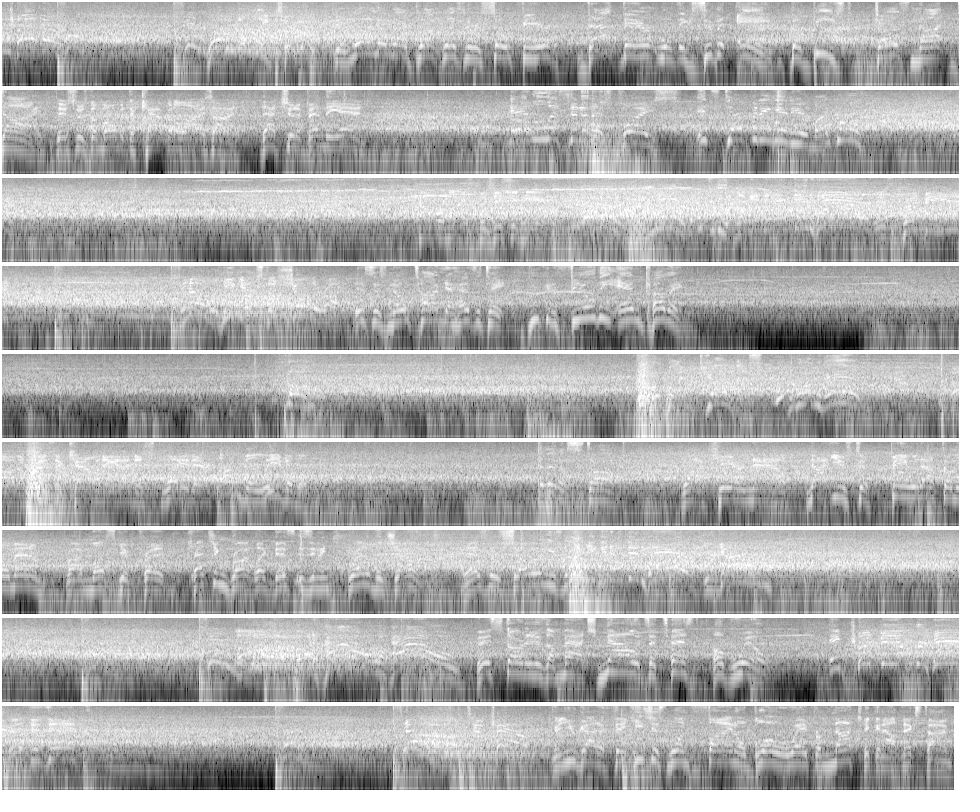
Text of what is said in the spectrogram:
Only two. You want to know why Brock Lesnar is so feared? That there was Exhibit A. The Beast does not die. This was the moment to capitalize on. That should have been the end. And listen to this place. It's deafening in here, Michael. Compromised position here. Man, right to the Looking to end it here. This could be it. No, he gets the shoulder up. This is no time to hesitate. You can feel the end coming. Oh my gosh! One hand! Oh, the physicality on display there. Unbelievable. And then a stomp. Brock here now. Not used to being without the momentum. I must give credit. Catching Brock like this is an incredible challenge. Lesnar showing he's not... He can end it here. He got him. Oh, this started as a match. Now it's a test of will. It could be over here. This is it. Think he's just one final blow away from not kicking out next time.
